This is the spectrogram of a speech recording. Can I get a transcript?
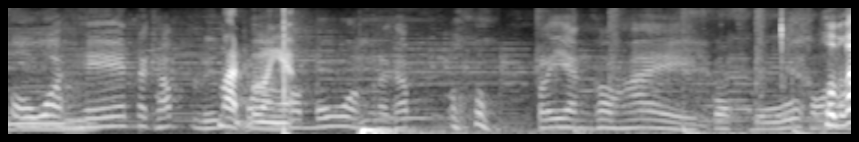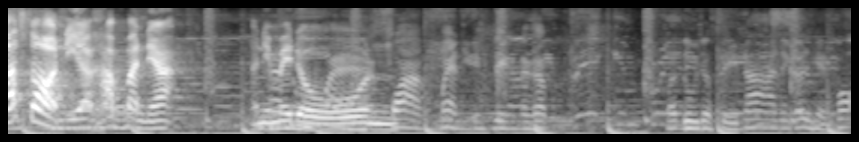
โอเวอร์เฮดนะครับหรือหมัดประมาณเนี้ย มะม่วงนะครับโอ้โหเปรี้ยงเขาให้กกหูของผมก็สอนดีอะครับบันเนี้ย อันนี้ไม่โดน กว้างแม่นจริงๆนะครับมาดูจากสีหน้านี่ก็เห็นว่า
